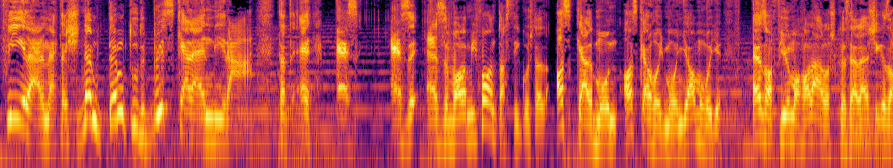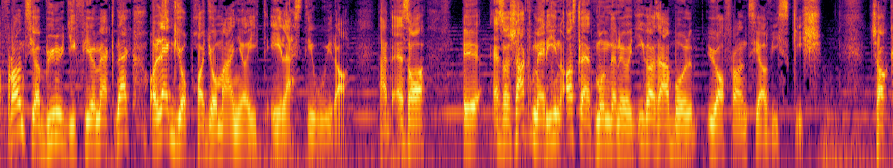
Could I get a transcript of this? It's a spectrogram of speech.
félelmetes, nem, nem tud büszke lenni rá. Tehát ez, ez, ez valami fantasztikus. Tehát azt kell, mond, azt kell, hogy mondjam, hogy ez a film, a Halálos Közellenség, ez a francia bűnügyi filmeknek a legjobb hagyományait éleszti újra. Tehát ez a, ez a Jacques Merin azt lehet mondani, hogy igazából ő a francia viszkis. Csak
